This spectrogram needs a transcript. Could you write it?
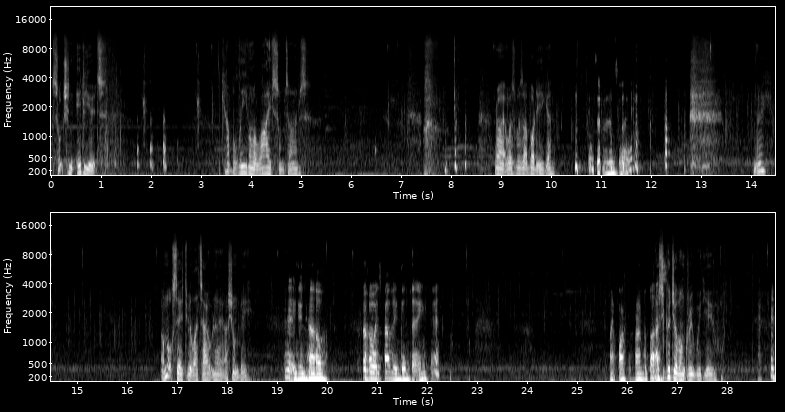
such an idiot. I can't believe I'm alive sometimes. right, where's, where's that body again? It's over this way. Hey? I'm not safe to be let out now. I shouldn't be. no. Oh, it's probably a good thing. Might walk in front of a bus. It's a good job on group with you.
